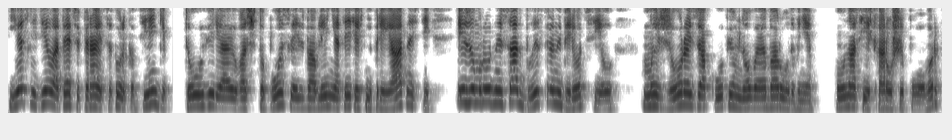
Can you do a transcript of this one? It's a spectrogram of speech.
Если дело опять упирается только в деньги, то уверяю вас, что после избавления от этих неприятностей изумрудный сад быстро наберет силу. Мы с Жорой закупим новое оборудование. У нас есть хороший повар.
